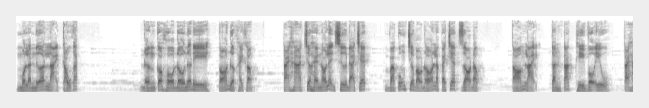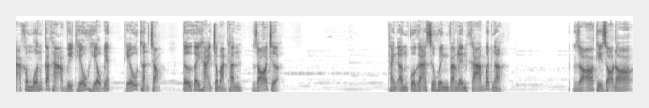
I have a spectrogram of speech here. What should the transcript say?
Một lần nữa lại cáu gắt. Đừng có hồ đồ nữa đi, Có được hay không? Tại hạ chưa hề nói lệnh sư đã chết, Và cũng chưa bảo đó là cái chết do độc. Tóm lại, Cẩn tắc thì vô ưu. Tại hạ không muốn các hạ vì thiếu hiểu biết, Thiếu thận trọng, Tự gây hại cho bản thân, Rõ chưa? Thanh âm của gã sư huynh vang lên khá bất ngờ. Rõ thì rõ đó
